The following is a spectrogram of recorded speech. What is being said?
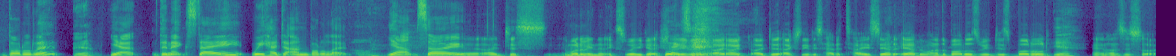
bottled it. Yeah. Yeah. The next day, we had to unbottle it. Yeah. So, Yeah, I just it might have been the next week actually. Next- but I, I, I did- actually just had a taste out of, out of one of the bottles we just bottled. Yeah. and I was just like,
